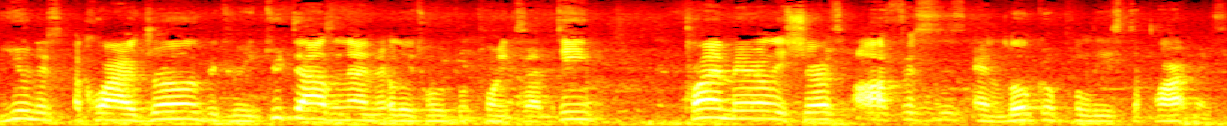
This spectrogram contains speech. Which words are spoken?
units acquired drones between 2009 and early 2017, primarily sheriff's offices and local police departments.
